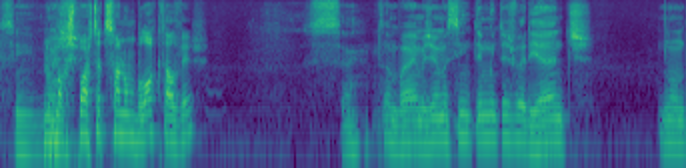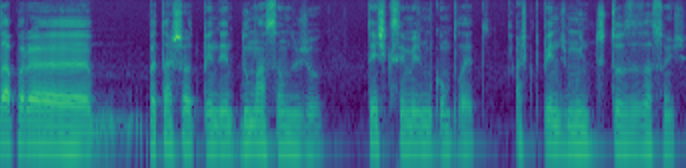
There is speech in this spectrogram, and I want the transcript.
Sim. numa mas- resposta de só num bloco, talvez. Sim. Também, mas mesmo assim tem muitas variantes. Não dá para, para estar só dependente de uma ação do jogo. Tens que ser mesmo completo. Acho que dependes muito de todas as ações.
